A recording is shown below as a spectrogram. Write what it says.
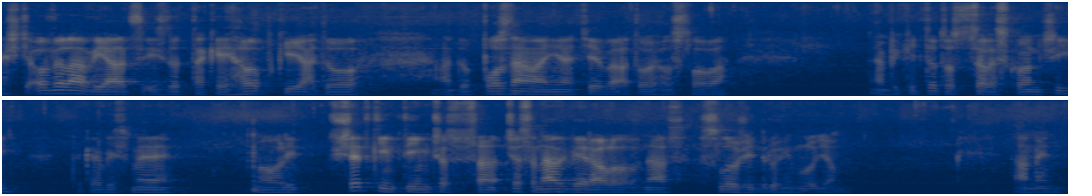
ešte oveľa viac ísť do takej hĺbky a do, a do poznávania Teba a Tvojho slova. Aby keď toto celé skončí, tak aby sme mohli všetkým tým, čo sa, čo sa nazbieralo v nás, slúžiť druhým ľuďom. Amen.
